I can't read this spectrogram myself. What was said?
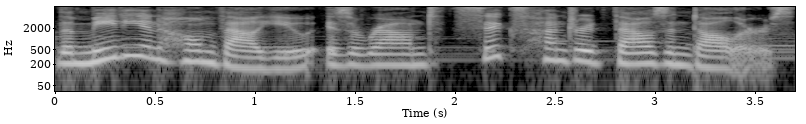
the median home value is around $600,000,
